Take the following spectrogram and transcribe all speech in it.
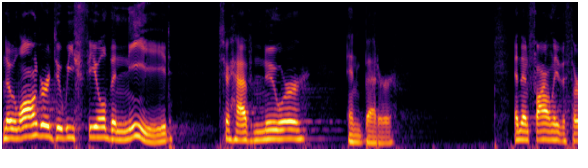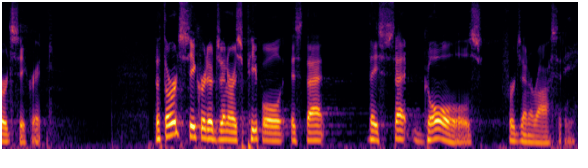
No longer do we feel the need to have newer and better. And then finally, the third secret. The third secret of generous people is that they set goals for generosity.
